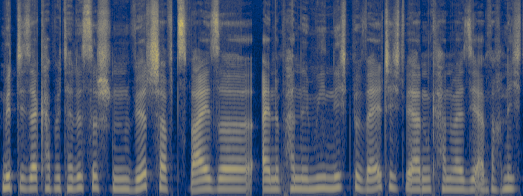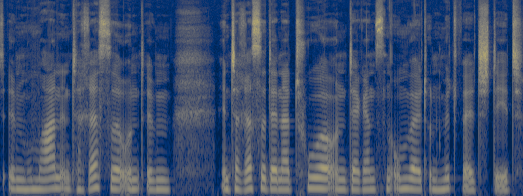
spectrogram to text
mit dieser kapitalistischen Wirtschaftsweise eine Pandemie nicht bewältigt werden kann, weil sie einfach nicht im humanen Interesse und im Interesse der Natur und der ganzen Umwelt und Mitwelt steht.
